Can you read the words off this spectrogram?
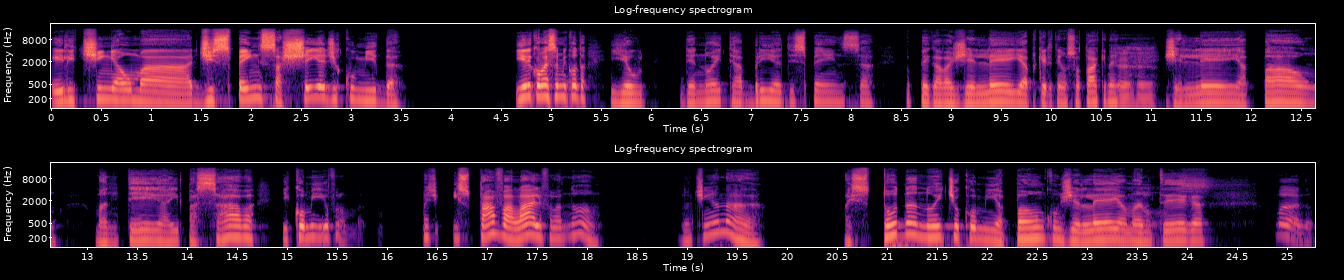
ele tinha uma dispensa cheia de comida. E ele começa a me contar. E eu, de noite, abria a dispensa, eu pegava geleia, porque ele tem um sotaque, né? Aham. Geleia, pão, manteiga, e passava e comia. Eu falava, mas isso tava lá? Ele falava, não, não tinha nada. Mas toda noite eu comia pão com geleia, manteiga. Nossa. Mano,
